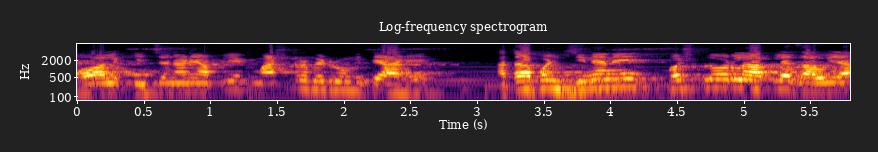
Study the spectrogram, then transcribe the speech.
हॉल किचन आणि आपली एक मास्टर बेडरूम इथे आहे. आता आपण जिन्याने फर्स्ट फ्लोअरला आपल्या जाऊया.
